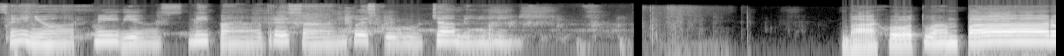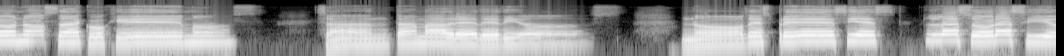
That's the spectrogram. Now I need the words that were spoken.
Señor, mi Dios, mi Padre Santo, escúchame. Bajo tu amparo nos acogemos, Santa Madre de Dios. No desprecies las oraciones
